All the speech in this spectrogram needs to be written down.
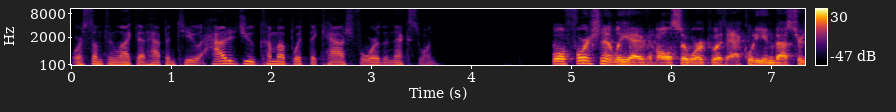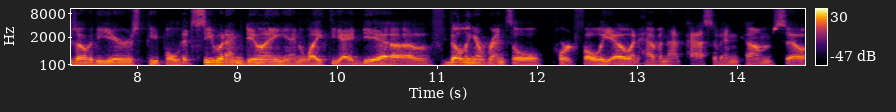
or something like that happened to you, how did you come up with the cash for the next one? Well, fortunately, I've also worked with equity investors over the years, people that see what I'm doing and like the idea of building a rental portfolio and having that passive income. So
